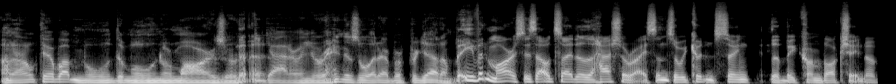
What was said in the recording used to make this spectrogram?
And I don't care about moon, the moon or Mars or Saturn, Uranus or whatever. Forget them. But even Mars is outside of the hash horizon, so we couldn't sync the Bitcoin blockchain of,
